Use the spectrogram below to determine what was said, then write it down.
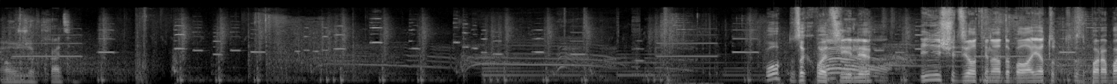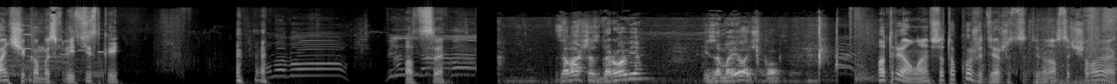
А уже в хате. О, захватили. А, И ничего делать не надо было, а я тут с барабанщиком и с флейтисткой. Молодцы. За ваше здоровье и за мое очко. Смотри, онлайн все такой же держится, 90 человек.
